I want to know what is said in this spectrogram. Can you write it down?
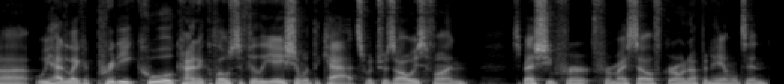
Uh, we had like a pretty cool kind of close affiliation with the Cats, which was always fun, especially for for myself growing up in Hamilton.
